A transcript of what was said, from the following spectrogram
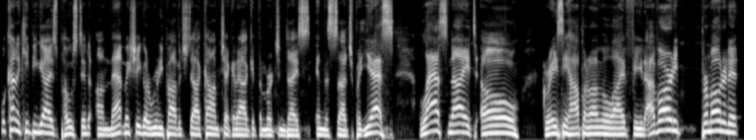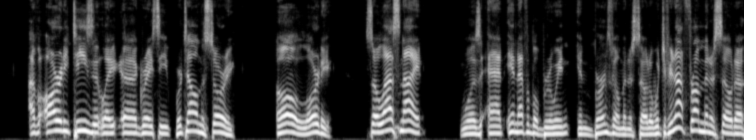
We'll kind of keep you guys posted on that. Make sure you go to rudypavich.com, check it out, get the merchandise and the such. But yes, last night, oh, Gracie hopping on the live feed. I've already promoted it. I've already teased it, like uh, Gracie. We're telling the story. Oh lordy! So last night was at Ineffable Brewing in Burnsville, Minnesota. Which, if you're not from Minnesota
